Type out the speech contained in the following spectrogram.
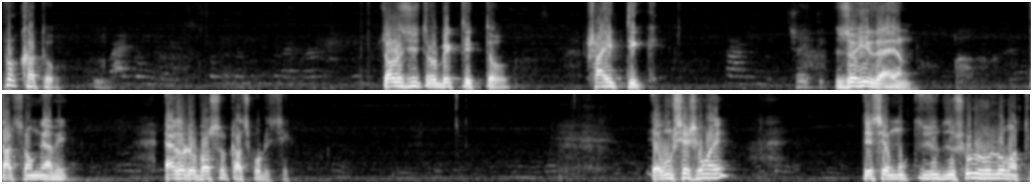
প্রখ্যাত চলচ্চিত্র ব্যক্তিত্ব সাহিত্যিক সাহিত্যিক। জহির রায়ন। তার সঙ্গে আমি এগারো বছর কাজ করেছি। এবং সে সময় দেশে মুক্তিযুদ্ধ শুরু হলো মাত্র।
